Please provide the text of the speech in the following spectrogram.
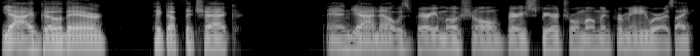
yeah, I go there, pick up the check. And yeah, no, it was very emotional, very spiritual moment for me where I was like,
